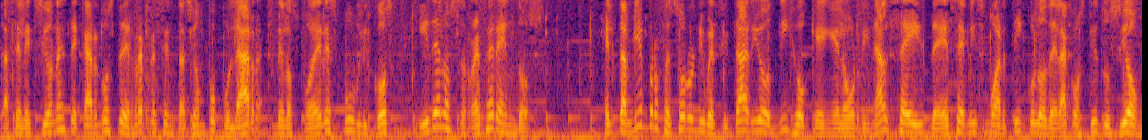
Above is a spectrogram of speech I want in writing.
las elecciones de cargos de representación popular de los poderes públicos y de los referendos. El también profesor universitario dijo que en el ordinal 6 de ese mismo artículo de la Constitución,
